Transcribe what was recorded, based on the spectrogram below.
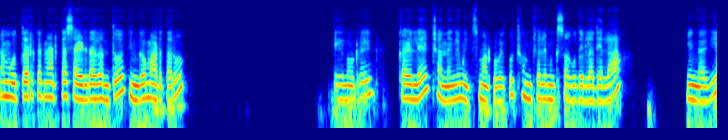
ನಮ್ಮ ಉತ್ತರ ಕರ್ನಾಟಕ ಸೈಡ್ದಾಗಂತೂ ಹಿಂಗೆ ಮಾಡ್ತಾರೋ. ಈಗ ನೋಡ್ರಿ, ಕೈಲೇ ಚೆನ್ನಾಗಿ ಮಿಕ್ಸ್ ಮಾಡ್ಕೋಬೇಕು. ಚಮಚಲ್ಲೇ ಮಿಕ್ಸ್ ಆಗೋದಿಲ್ಲ ಅದೆಲ್ಲ. ಹಿಂಗಾಗಿ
